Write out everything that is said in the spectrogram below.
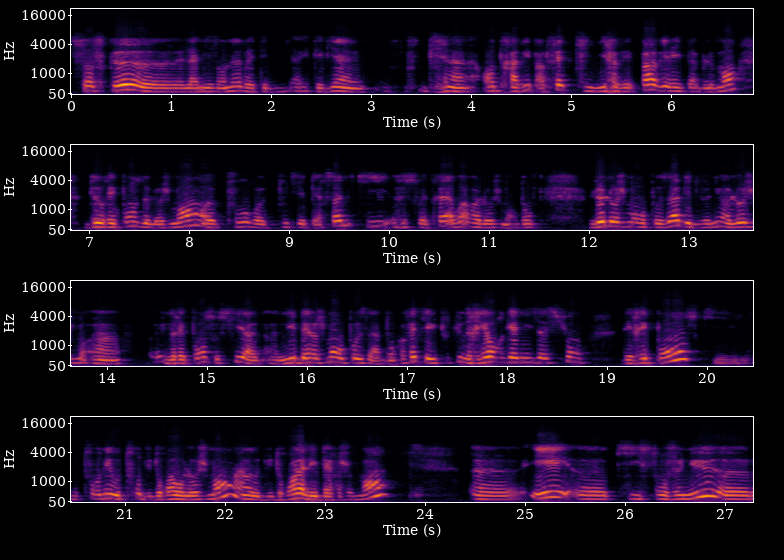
sauf que euh, la mise en œuvre a été bien bien entravé par le fait qu'il n'y avait pas véritablement de réponse de logement euh, pour euh, toutes les personnes qui euh, souhaiteraient avoir un logement. Donc, le logement opposable est devenu un logement, un, une réponse aussi à un hébergement opposable. Donc, en fait, il y a eu toute une réorganisation des réponses qui tourné autour du droit au logement, hein, du droit à l'hébergement, et qui sont venus, euh,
